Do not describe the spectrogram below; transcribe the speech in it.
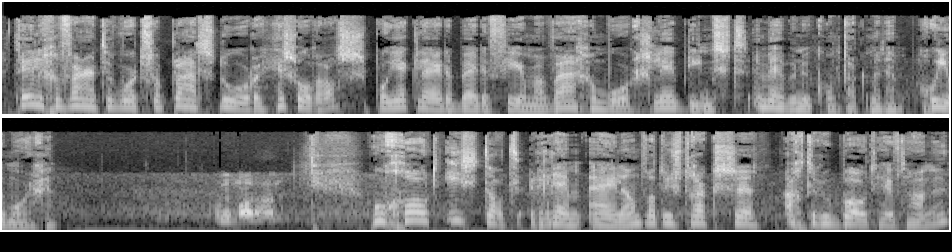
Het hele gevaarte wordt verplaatst door Hessel Ras, projectleider bij de firma Wagenborg Sleepdienst. En we hebben nu contact met hem. Goedemorgen. Goedemorgen. Hoe groot is dat remeiland wat u straks uh, achter uw boot heeft hangen?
